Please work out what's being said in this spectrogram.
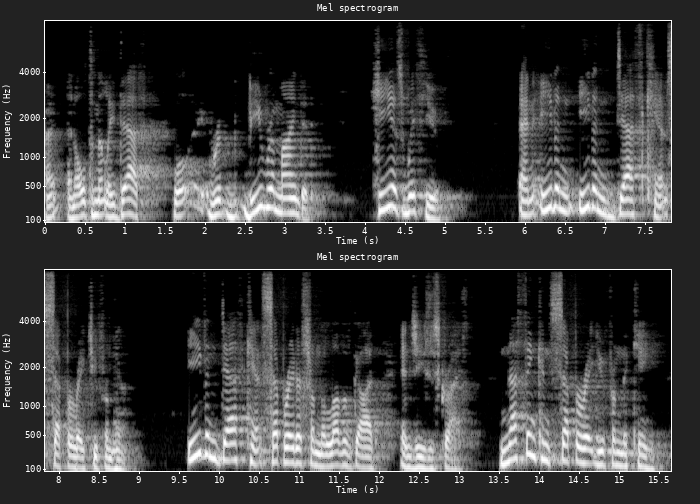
right? and ultimately death. Well, re- be reminded, He is with you. And even, even death can't separate you from Him. Even death can't separate us from the love of God and Jesus Christ. Nothing can separate you from the King.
